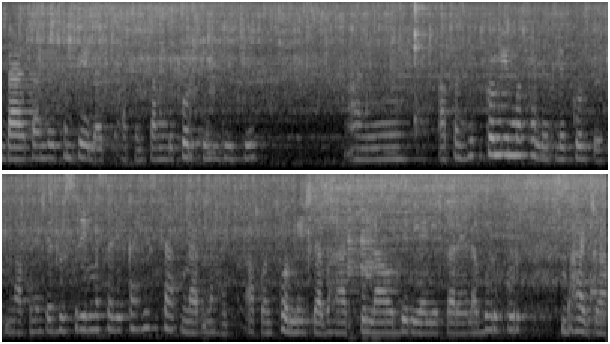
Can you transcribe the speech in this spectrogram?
डाळ तांदूळ पण तेलात आपण चांगले परतून घ्यायचे. आणि आपण हे कमी मसाल्यातले करतो पण आपण याच्यात दुसरे मसाले काहीच टाकणार नाहीत. आपण फोडणीचा भात पुलाव बिर्याणी करायला भरपूर भाज्या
